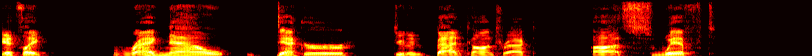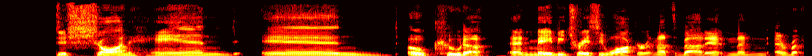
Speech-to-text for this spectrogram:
It's like Ragnow, Decker, due to bad contract, uh, Swift, Da'Shawn Hand, and Okudah, and maybe Tracy Walker, and that's about it. And then everybody,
